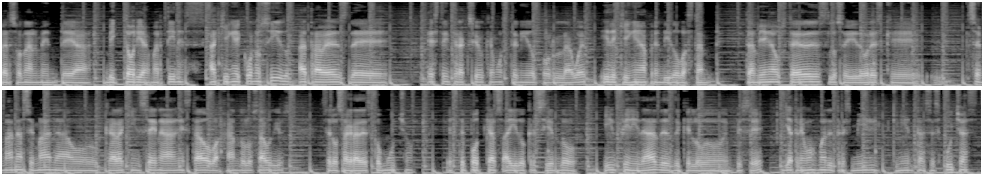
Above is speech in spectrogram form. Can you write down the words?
personalmente a Victoria Martínez, a quien he conocido a través de esta interacción que hemos tenido por la web y de quien he aprendido bastante. También a ustedes, los seguidores que semana a semana o cada quincena han estado bajando los audios, se los agradezco mucho. Este podcast ha ido creciendo infinidad desde que lo empecé. Ya tenemos más de 3.500 escuchas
